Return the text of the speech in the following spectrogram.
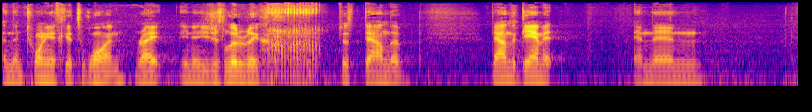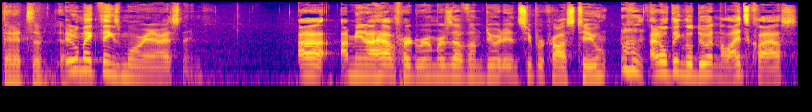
and then 20th gets one, right? You know, you just literally just down the down the gamut, and then then it's a. I It'll mean, make things more interesting. Uh, I mean, I have heard rumors of them doing it in Supercross too. I don't think they'll do it in the lights class.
